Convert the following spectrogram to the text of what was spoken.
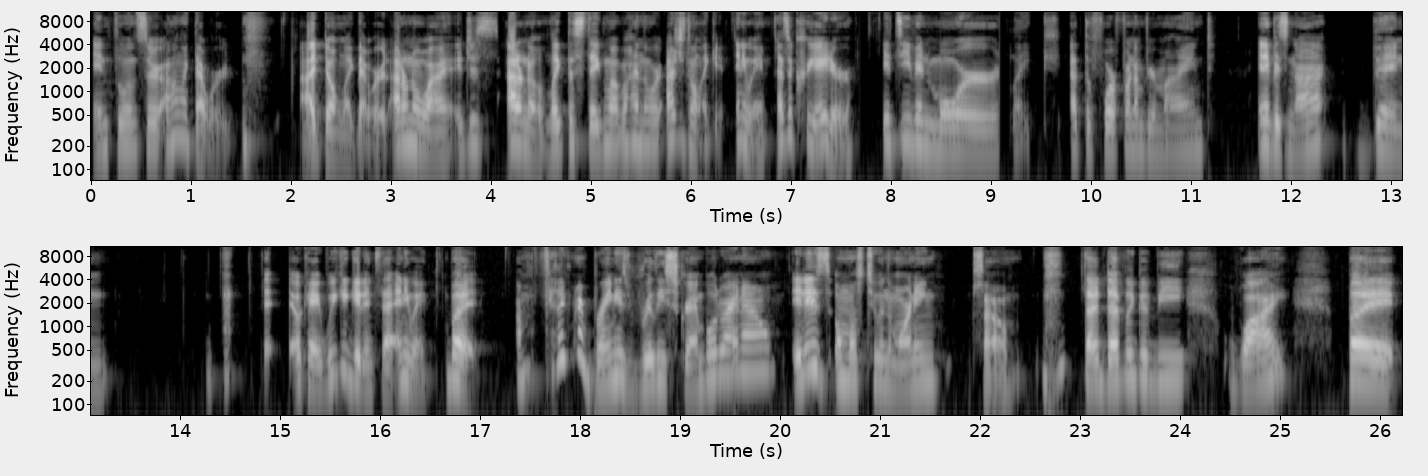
influencer, I don't like that word. I don't like that word. I don't know why. It just I don't know, like the stigma behind the word. I just don't like it. Anyway, as a creator, it's even more like at the forefront of your mind. And if it's not, then okay, we could get into that anyway. But I feel like my brain is really scrambled right now. It is almost two in the morning, so that definitely could be why. But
